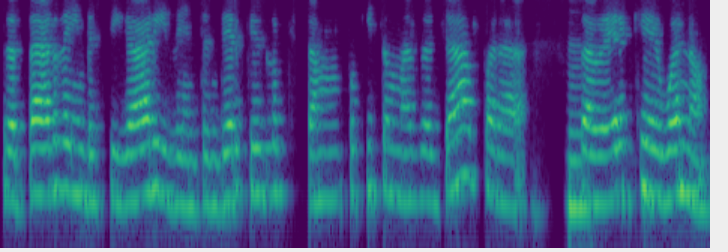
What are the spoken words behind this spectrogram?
tratar de investigar y de entender qué es lo que está un poquito más allá para saber que, bueno,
